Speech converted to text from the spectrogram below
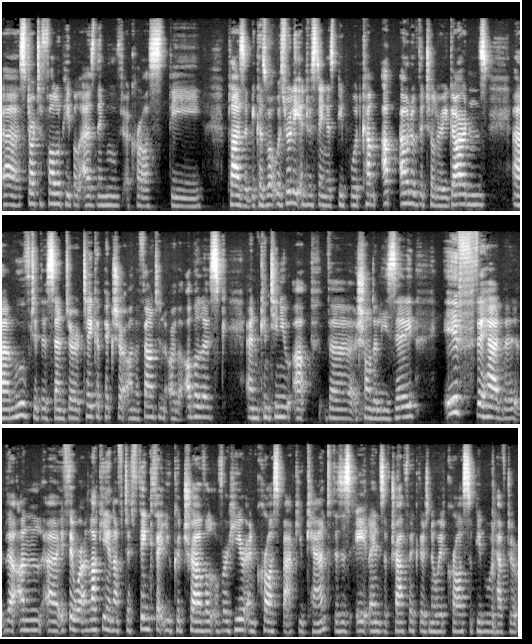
uh, start to follow people as they moved across the plaza. Because what was really interesting is people would come up out of the Tuileries Gardens, uh, move to the center, take a picture on the fountain or the obelisk, and continue up the Champs Elysees if they had the, the un, uh, if they were unlucky enough to think that you could travel over here and cross back, you can't. This is eight lanes of traffic. There's no way to cross, so people would have to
